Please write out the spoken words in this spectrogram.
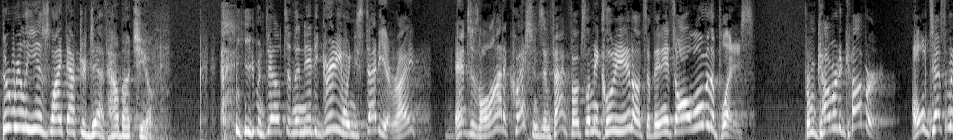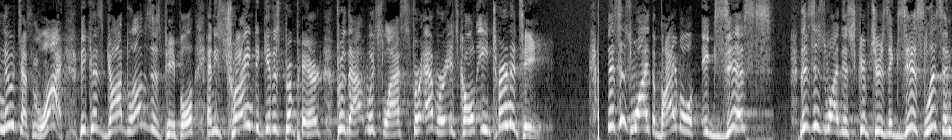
there really is life after death. How about you? Even down to the nitty gritty when you study it, right? Answers a lot of questions. In fact, folks, let me clue you in on something. It's all over the place, from cover to cover. Old Testament, New Testament. Why? Because God loves his people and he's trying to get us prepared for that which lasts forever. It's called eternity. This is why the Bible exists this is why the scriptures exist. Listen,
